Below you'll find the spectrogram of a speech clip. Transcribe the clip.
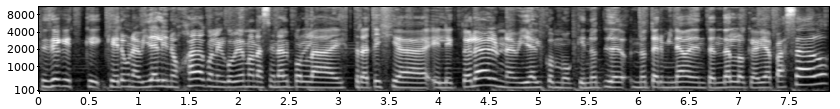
decía que, era una Vidal enojada con el gobierno nacional por la estrategia electoral, una Vidal como que no, no terminaba de entender lo que había pasado,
